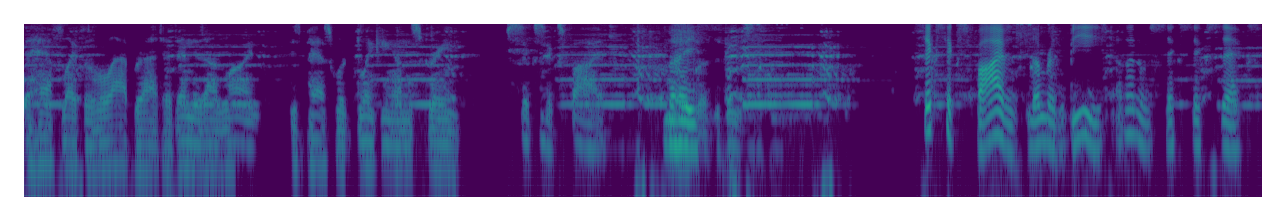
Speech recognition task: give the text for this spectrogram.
The half-life of the lab rat had ended online, his password blinking on the screen. 665. number of Nice. the beast. 665 is the number of the beast. I thought it was 666.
